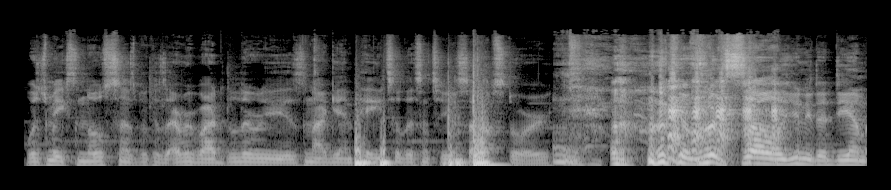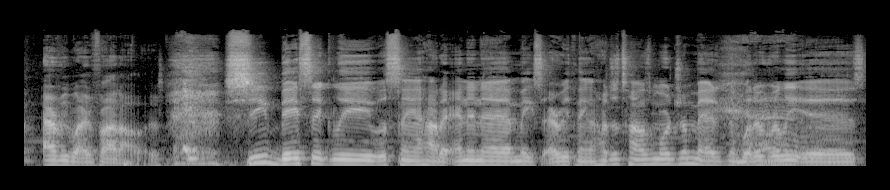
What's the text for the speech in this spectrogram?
Which makes no sense because everybody literally is not getting paid to listen to your sob story. so you need to DM everybody five dollars. She basically was saying how the internet makes everything a hundred times more dramatic than what it really is.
